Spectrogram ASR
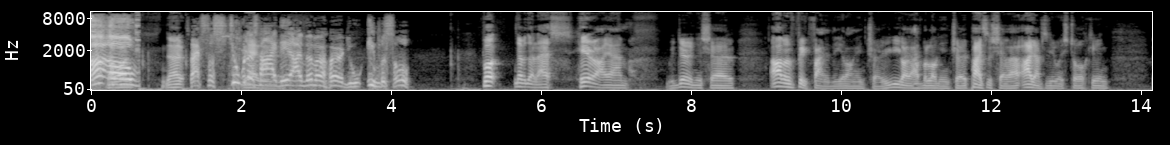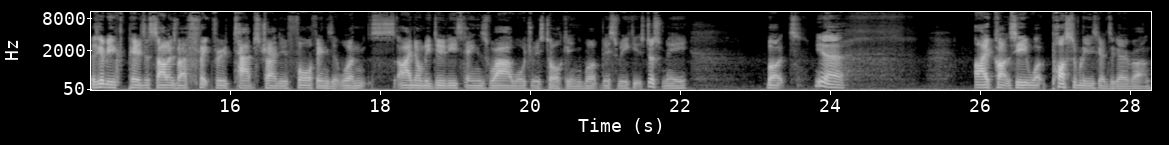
Uh oh! No, That's the stupidest Yeah, yeah. idea I've ever heard, you imbecile. but nevertheless, here I am. We're doing the show. I'm a big fan of the long intro. You gotta have a long intro. Pads the show out. I don't have to do much talking. There's gonna be periods of silence where I flick through tabs trying to do four things at once. I normally do these things while Walter is talking, but this week it's just me. But, you know, I can't see what possibly is going to go wrong.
